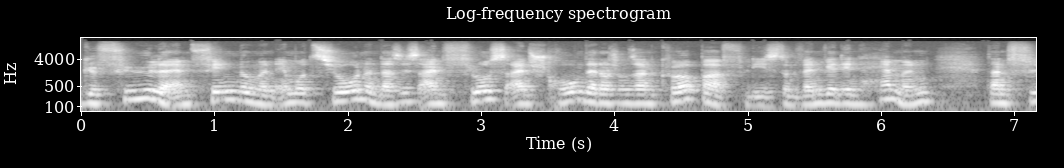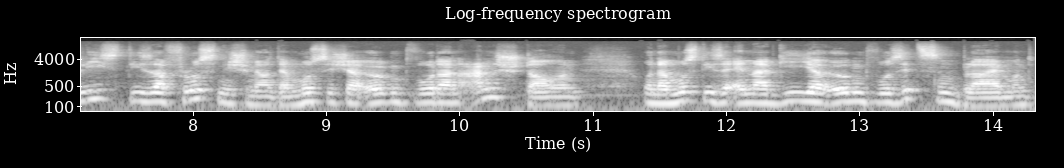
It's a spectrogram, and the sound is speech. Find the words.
Gefühle, Empfindungen, Emotionen, das ist ein Fluss, ein Strom, der durch unseren Körper fließt. Und wenn wir den hemmen, dann fließt dieser Fluss nicht mehr und der muss sich ja irgendwo dann anstauen. Und da muss diese Energie ja irgendwo sitzen bleiben. Und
